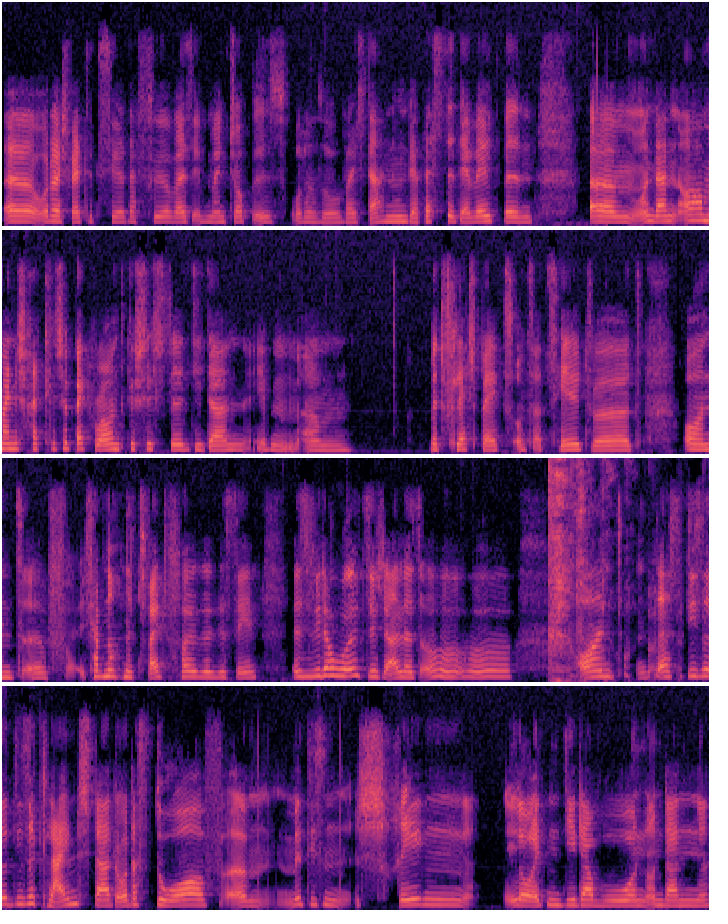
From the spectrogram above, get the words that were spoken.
Äh, oder ich werde jetzt hier dafür, weil es eben mein Job ist oder so, weil ich da nun der Beste der Welt bin. Ähm, und dann, oh, meine schreckliche Background-Geschichte, die dann eben ähm, mit Flashbacks uns erzählt wird. Und äh, ich habe noch eine zweite Folge gesehen. Es wiederholt sich alles. Oh, oh. Und das, diese, diese Kleinstadt oder das Dorf ähm, mit diesen schrägen Leuten, die da wohnen und dann,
